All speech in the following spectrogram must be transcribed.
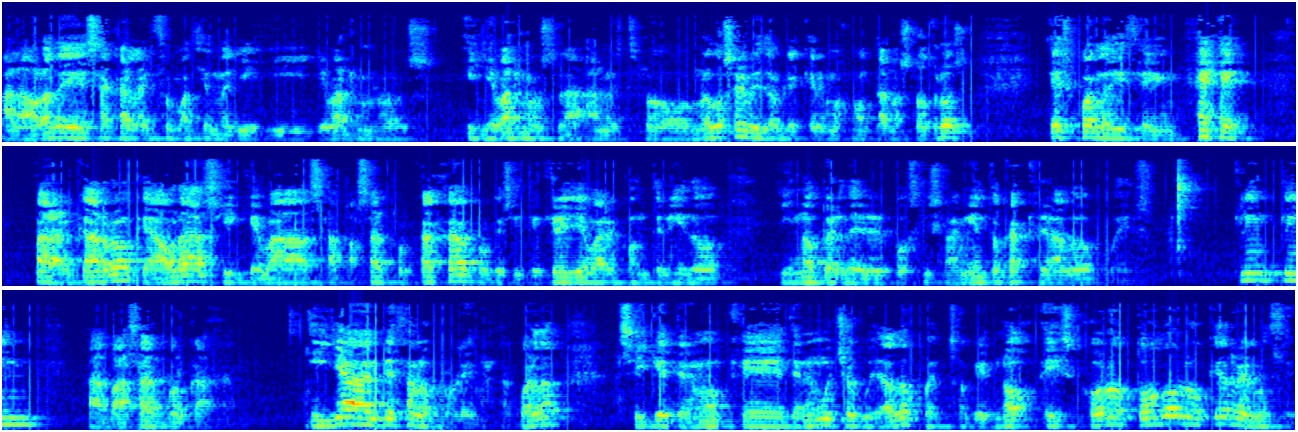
a la hora de sacar la información de allí y llevarnos y llevárnosla a nuestro nuevo servidor que queremos montar nosotros es cuando dicen jeje, para el carro que ahora sí que vas a pasar por caja porque si te quieres llevar el contenido y no perder el posicionamiento que has creado pues clink clink a pasar por caja y ya empiezan los problemas de acuerdo así que tenemos que tener mucho cuidado puesto que no es oro todo lo que reluce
